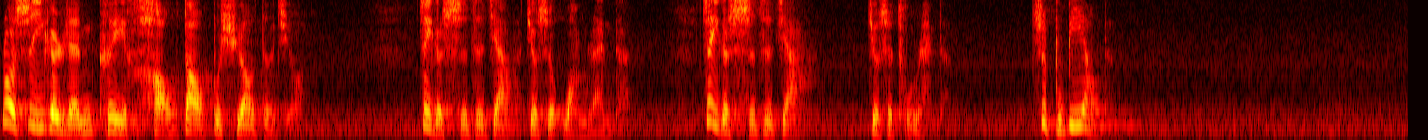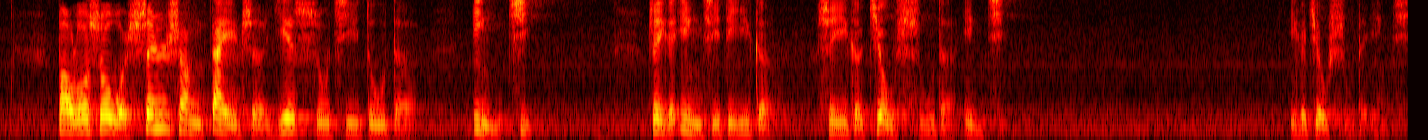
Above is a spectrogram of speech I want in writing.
若是一个人可以好到不需要得救，这个十字架就是枉然的，这个十字架就是徒然的，是不必要的。保罗说：“我身上带着耶稣基督的印记。这个印记，第一个是一个救赎的印记，一个救赎的印记。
